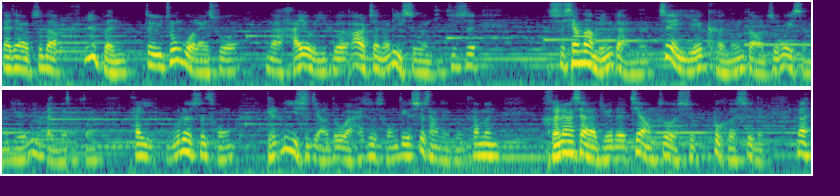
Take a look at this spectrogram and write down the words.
大家要知道，日本对于中国来说，那还有一个二战的历史问题，其实是相当敏感的。这也可能导致为什么就是日本的厂商。他无论是从历史角度啊，还是从这个市场角度，他们衡量下来觉得这样做是不合适的。那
